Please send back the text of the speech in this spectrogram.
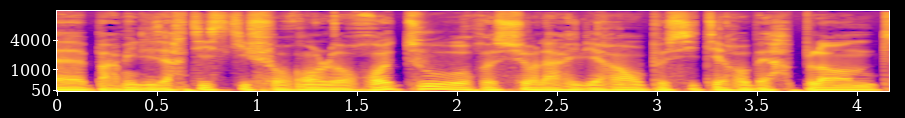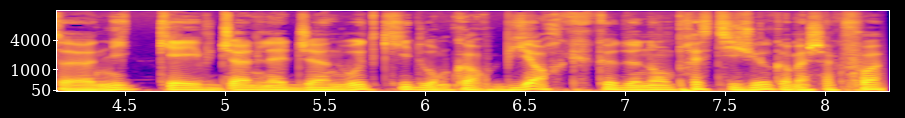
Euh, parmi les artistes qui feront leur retour sur la Riviera, on peut citer Robert Plant, euh, Nick Cave, John Legend, Woodkid ou encore Björk, que de noms prestigieux comme à chaque fois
